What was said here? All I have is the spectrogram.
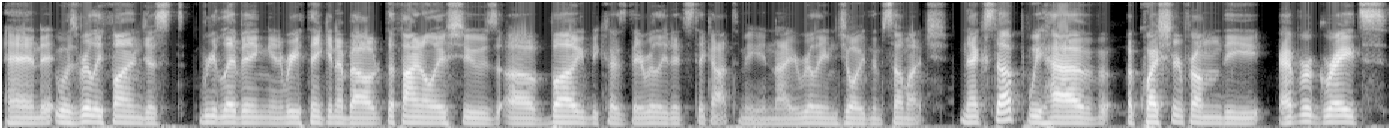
And it was really fun just reliving and rethinking about the final issues of Bug because they really did stick out to me and I really enjoyed them so much. Next up, we have a question from the ever great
